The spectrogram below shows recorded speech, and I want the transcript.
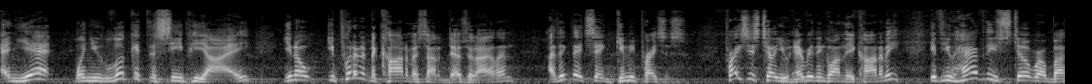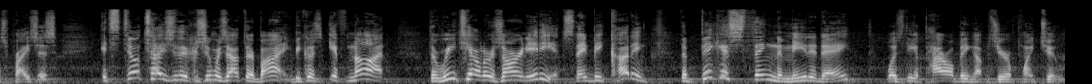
And yet, when you look at the CPI, you know, you put an economist on a desert island, I think they'd say, give me prices. Prices tell you mm-hmm. everything on the economy. If you have these still robust prices, it still tells you the consumers out there buying because if not, the retailers aren't idiots. They'd be cutting. The biggest thing to me today was the apparel being up 0.2.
